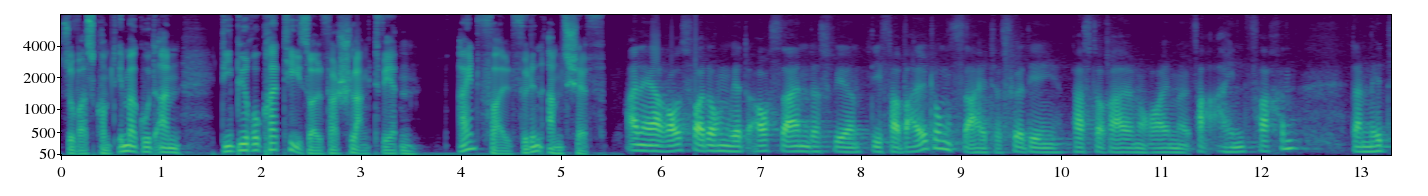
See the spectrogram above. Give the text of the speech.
sowas kommt immer gut an, die Bürokratie soll verschlankt werden. Ein Fall für den Amtschef. Eine Herausforderung wird auch sein, dass wir die Verwaltungsseite für die pastoralen Räume vereinfachen, damit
